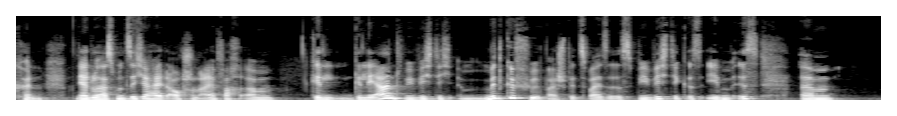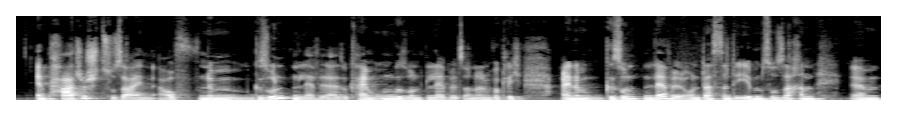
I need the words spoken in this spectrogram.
können. Ja, du hast mit Sicherheit auch schon einfach ähm, gelernt, wie wichtig Mitgefühl beispielsweise ist, wie wichtig es eben ist, ähm, empathisch zu sein auf einem gesunden Level, also keinem ungesunden Level, sondern wirklich einem gesunden Level. Und das sind eben so Sachen, ähm,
